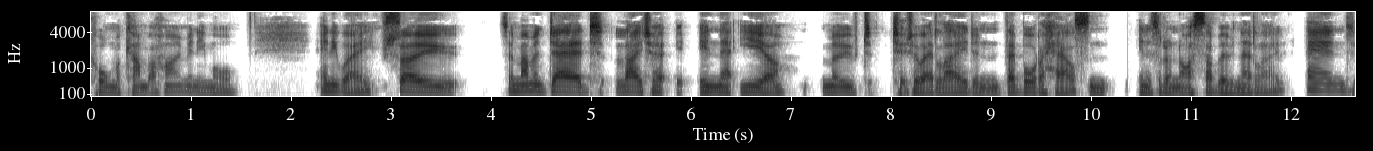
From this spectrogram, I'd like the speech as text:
call Macumba home anymore. Anyway, so, so mum and dad later in that year moved to, to Adelaide and they bought a house and in a sort of nice suburb in Adelaide. And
